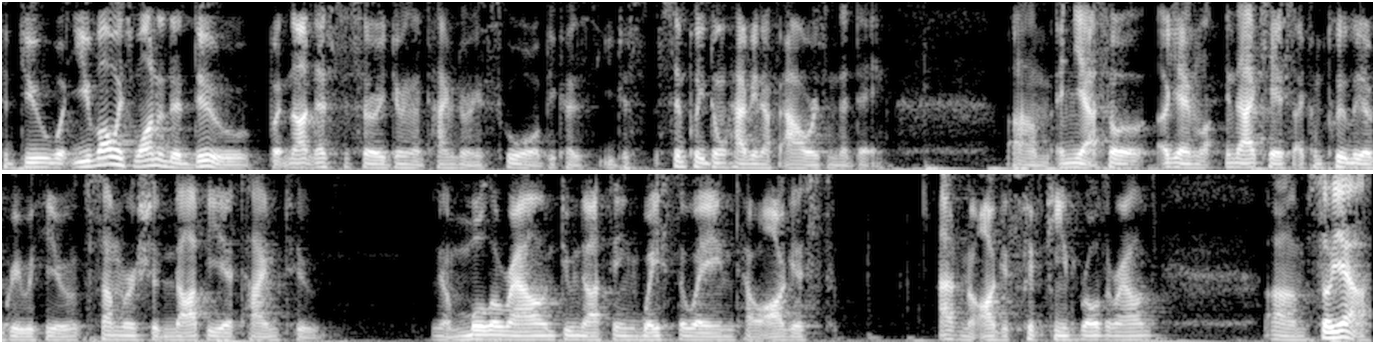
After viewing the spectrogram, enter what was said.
to do what you've always wanted to do but not necessarily during the time during school because you just simply don't have enough hours in the day. Um, and yeah so again in that case i completely agree with you. Summer should not be a time to you know mull around do nothing waste away until august i don't know august 15th rolls around. Um, so yeah.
